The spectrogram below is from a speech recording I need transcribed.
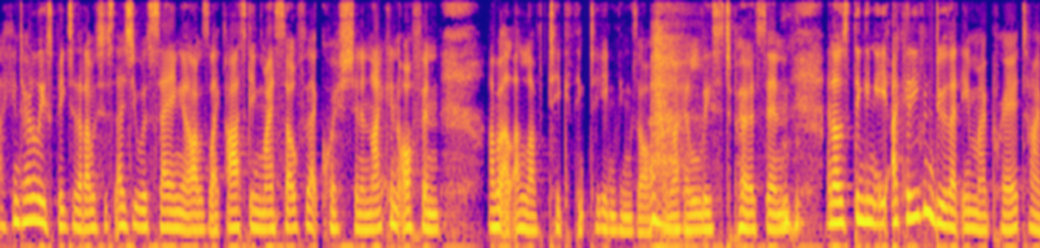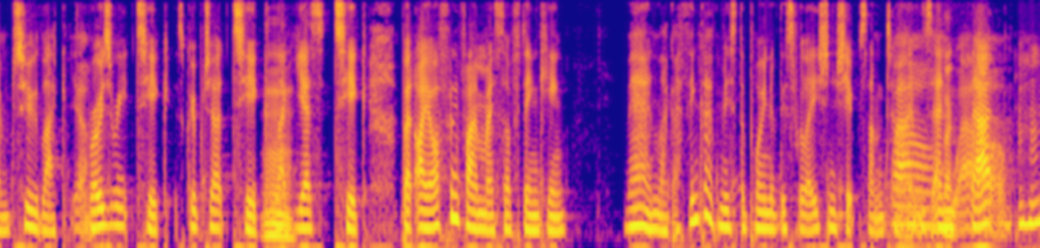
I can totally speak to that. I was just, as you were saying it, I was like asking myself that question, and I can often, I'm, a- I love tick, think, ticking things off. I'm like a list person, and I was thinking I could even do that in my prayer time too, like Yeah. rosary tick, scripture tick, Mm. like yes tick. But I often find myself thinking, man, like I think I've missed the point of this relationship sometimes, Wow. and Wow. that, hmm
